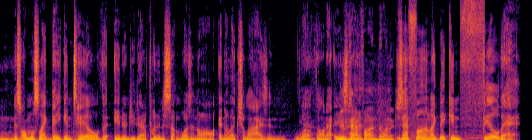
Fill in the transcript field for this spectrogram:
Mm. It's almost like they can tell the energy that I put into something wasn't all intellectualized and well Yeah. thought out. You Just have fun doing it. just have fun. Like they can feel that.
